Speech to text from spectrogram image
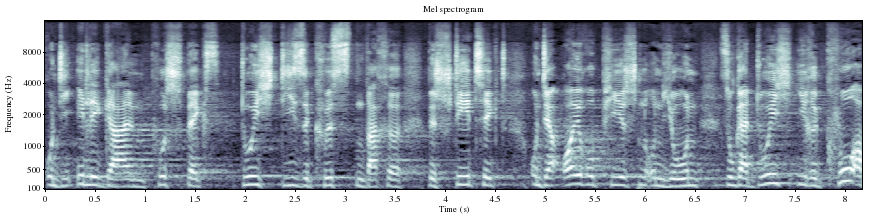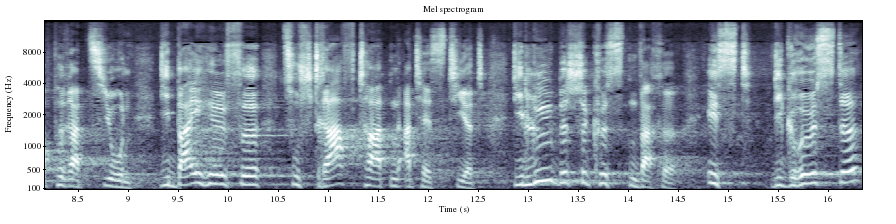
und die illegalen Pushbacks durch diese Küstenwache bestätigt und der Europäischen Union sogar durch ihre Kooperation die Beihilfe zu Straftaten attestiert. Die libysche Küstenwache ist die größte,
